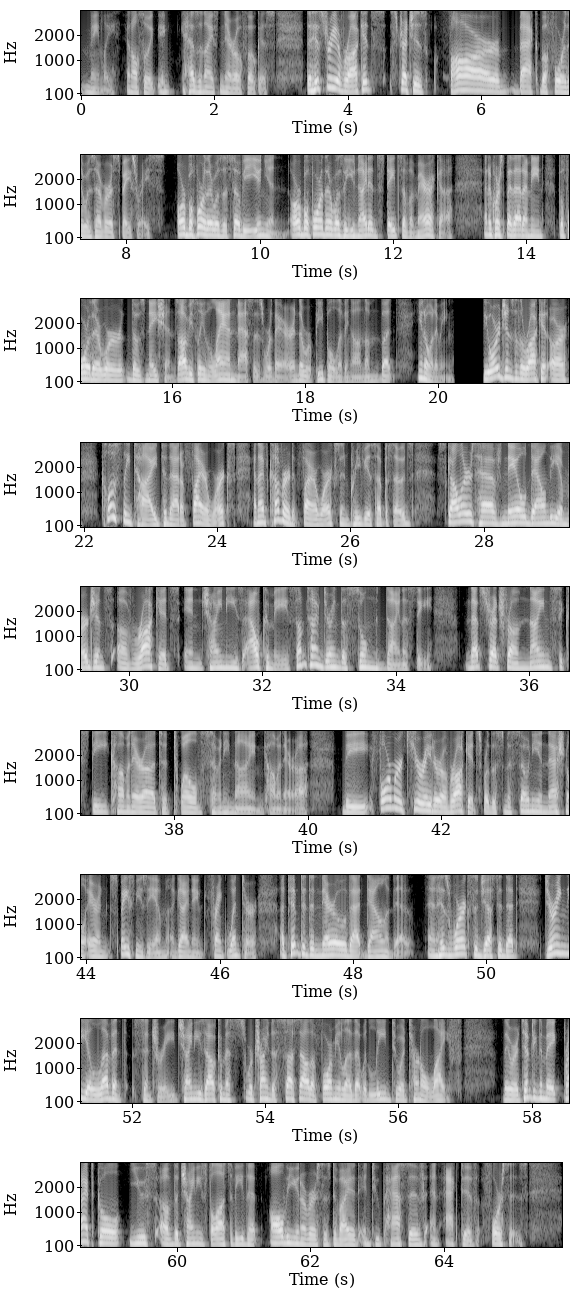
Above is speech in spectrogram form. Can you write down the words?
mainly, and also it, it, has a nice narrow focus. The history of rockets stretches far back before there was ever a space race, or before there was a Soviet Union, or before there was a United States of America. And of course, by that I mean before there were those nations. Obviously, the land masses were there and there were people living on them, but you know what I mean. The origins of the rocket are closely tied to that of fireworks, and I've covered fireworks in previous episodes. Scholars have nailed down the emergence of rockets in Chinese alchemy sometime during the Sung dynasty. That stretched from 960 Common Era to 1279 Common Era. The former curator of rockets for the Smithsonian National Air and Space Museum, a guy named Frank Winter, attempted to narrow that down a bit and his work suggested that during the 11th century, Chinese alchemists were trying to suss out a formula that would lead to eternal life. They were attempting to make practical use of the Chinese philosophy that all the universe is divided into passive and active forces.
